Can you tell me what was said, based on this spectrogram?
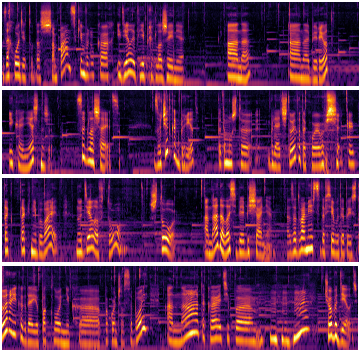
заходит туда с шампанским в руках и делает ей предложение. А она, а она берет и, конечно же, соглашается. Звучит как бред, потому что, блядь, что это такое вообще? Как, так, так не бывает. Но дело в том, что она дала себе обещание. За два месяца до всей вот этой истории, когда ее поклонник э, покончил с собой, она такая типа, что бы делать?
